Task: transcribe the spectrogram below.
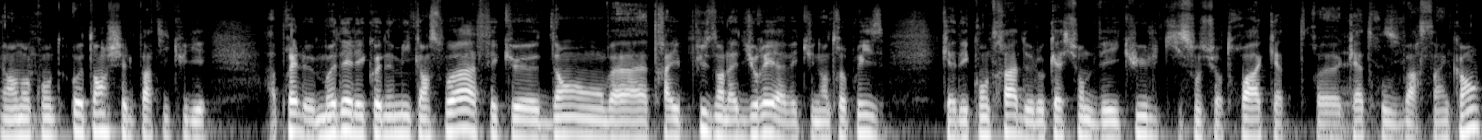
et on en compte autant chez le particulier. Après, le modèle économique en soi fait que dans, on va travailler plus dans la durée avec une entreprise qui a des contrats de location de véhicules qui sont sur 3, 4, euh, Ouais, 4 bien ou sûr. voire 5 ans.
